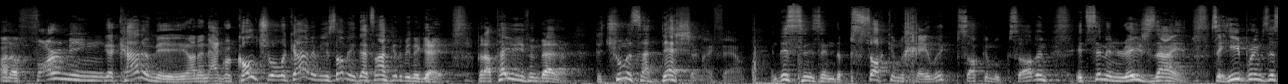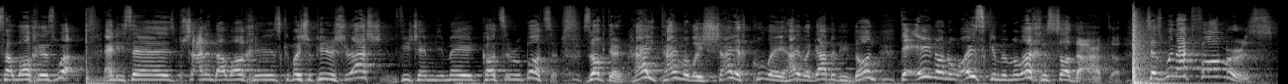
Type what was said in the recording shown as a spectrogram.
on a farming economy, on an agricultural economy, is something that's not going to be negated. But I'll tell you even better. The Trumas Hadeshen I found, and this is in the Psakim Chelik, Psakim Uksavim, it's him in Reish Zayin. So he brings this halacha as well. And he says, Pshan and halacha is Kamosha Pirish Rashi, Fishem Yemei katzer ubotzer. Sagt er, hai time lo shayach kule hai Lagabedi don, de ein on oiskim b'melech sada. Says we're not farmers.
